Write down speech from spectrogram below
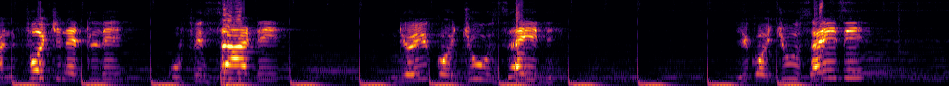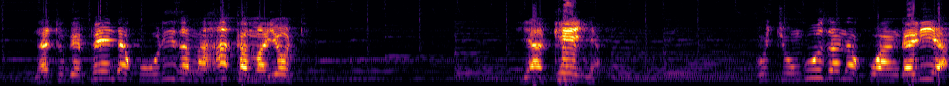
unfortunately ufisadi ndio iko juu zaidi, iko juu zaidi na tungependa kuuliza mahakama yote ya Kenya kuchunguza na kuangalia,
